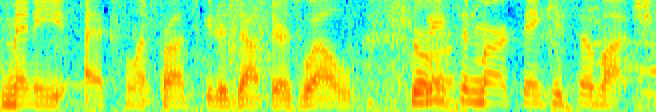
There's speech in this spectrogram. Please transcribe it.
many excellent prosecutors out there as well. Sure. Lisa and Mark, thank you so much.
